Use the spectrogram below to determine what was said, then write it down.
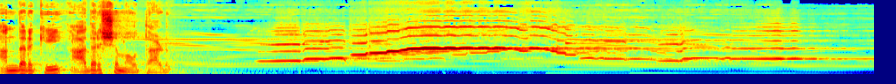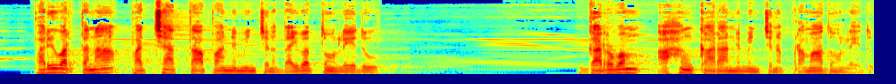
అందరికీ ఆదర్శమవుతాడు. పరివర్తన పశ్చాత్తాపాన్ని మించిన దైవత్వం లేదు. గర్వం అహంకారాన్ని మించిన ప్రమాదం లేదు.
